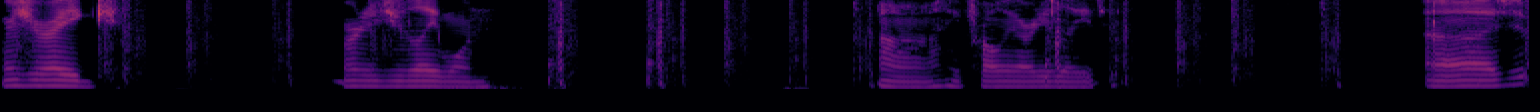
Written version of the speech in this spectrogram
Where's your egg? Or did you lay one? Uh, he probably already laid it. Uh, is it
